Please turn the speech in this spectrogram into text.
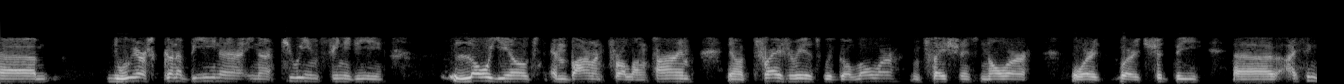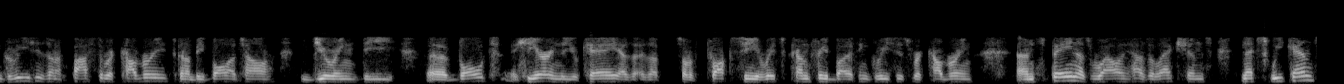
um, we are going to be in a in a QE infinity low yield environment for a long time. You know, treasuries will go lower, inflation is nowhere where where it should be. Uh, I think Greece is on a path to recovery. It's going to be volatile during the uh, vote here in the UK as, as, a sort of proxy rich country, but I think Greece is recovering. And Spain as well has elections next weekend,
